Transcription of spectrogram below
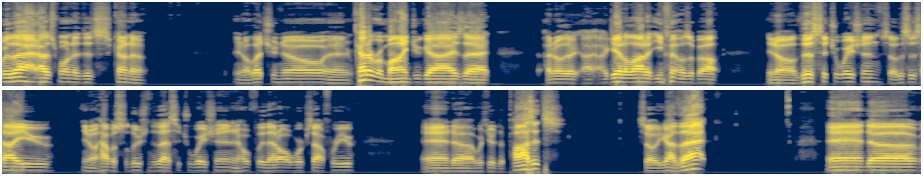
with that, I just wanted to just kind of, you know, let you know and kind of remind you guys that I know that I, I get a lot of emails about, you know, this situation. So this is how you, you know, have a solution to that situation, and hopefully that all works out for you. And uh, with your deposits, so you got that, and uh,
